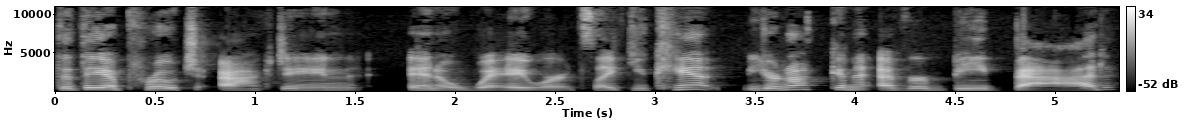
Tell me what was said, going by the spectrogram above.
that they approach acting in a way where it's like you can't, you're not going to ever be bad.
